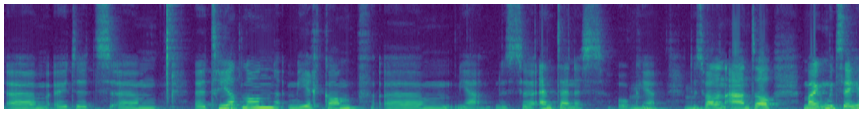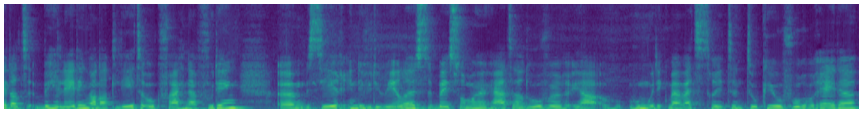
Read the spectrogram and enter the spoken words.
ehm, uit het eh, triathlon, meerkamp, ja, dus, eh, en tennis ook, Mhm, ja. mhm. Dus wel een aantal. Maar ik moet zeggen dat begeleiding van atleten ook vraagt naar voeding zeer individueel is. Bij sommigen gaat het over, ja, ho- hoe moet ik mijn wedstrijd in Tokio voorbereiden?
